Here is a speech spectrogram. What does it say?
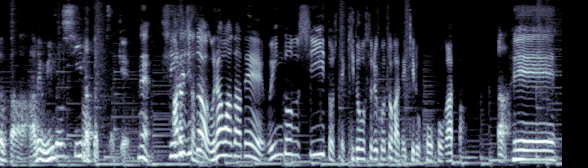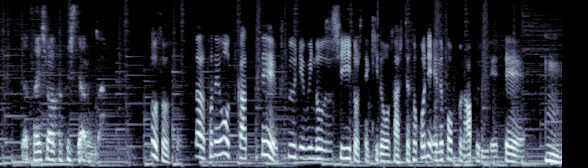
とか、あれ Windows C だったんでしたっけ？ー。ね、あれ実は裏技で Windows CE として起動することができる方法があったんです。あ、へえ。じゃあ最初は隠してあるんだ。そうそうそう。だからそれを使って、普通に Windows CE として起動させて、そこに NPOP のアプリ入れて、うん。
